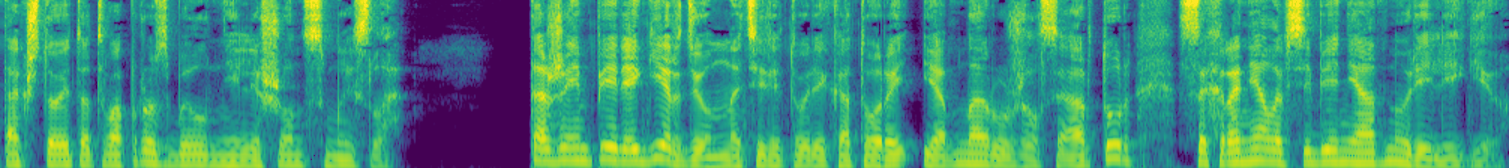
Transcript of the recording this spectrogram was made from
так что этот вопрос был не лишен смысла. Та же империя Гердион, на территории которой и обнаружился Артур, сохраняла в себе не одну религию,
